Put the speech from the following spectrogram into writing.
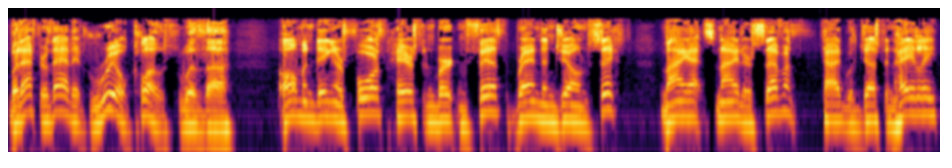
But after that, it's real close with uh, Allmendinger fourth, Harrison Burton fifth, Brandon Jones sixth, Myatt Snider seventh, tied with Justin Haley.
